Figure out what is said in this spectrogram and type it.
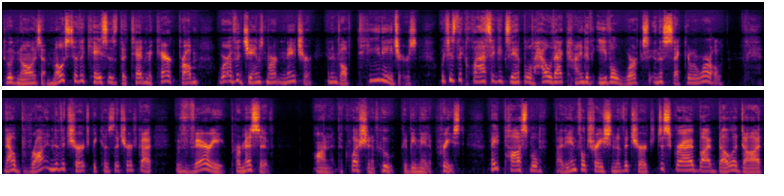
to acknowledge that most of the cases of the Ted McCarrick problem were of the James Martin nature and involved teenagers, which is the classic example of how that kind of evil works in the secular world. Now brought into the church because the church got very permissive on the question of who could be made a priest, made possible by the infiltration of the church described by Bella Dodd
